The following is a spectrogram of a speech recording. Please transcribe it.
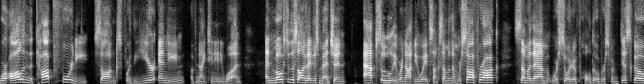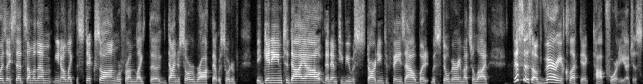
were all in the top 40 songs for the year ending of 1981. And most of the songs I just mentioned absolutely were not new wave songs. Some of them were soft rock, some of them were sort of holdovers from disco, as I said. Some of them, you know, like the stick song, were from like the dinosaur rock that was sort of beginning to die out, that MTV was starting to phase out, but it was still very much alive. This is a very eclectic top 40. I just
